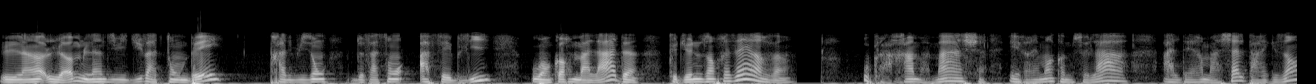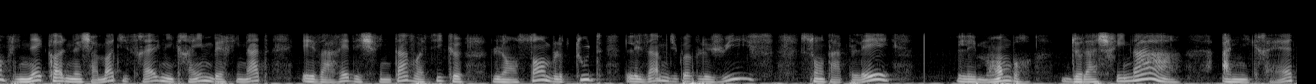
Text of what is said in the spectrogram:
l'homme, l'individu va tomber traduisons de façon affaiblie ou encore malade, que Dieu nous en préserve. Ou Mamash est vraiment comme cela. Alder Machal, par exemple, Neshamot Israël Nikraim Berinat Evare Deshrinta. Voici que l'ensemble, toutes les âmes du peuple juif sont appelées les membres de la Shrina. Anikret,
